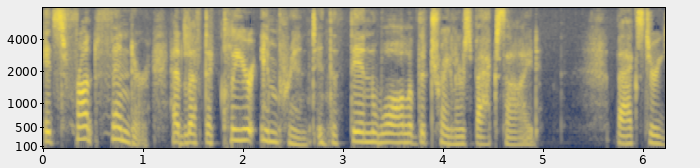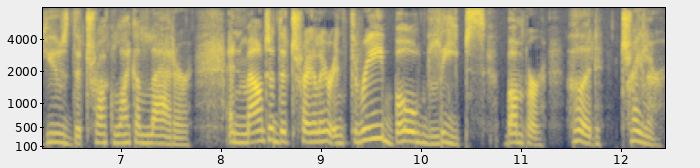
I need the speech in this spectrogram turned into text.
Its front fender had left a clear imprint in the thin wall of the trailer's backside. Baxter used the truck like a ladder and mounted the trailer in three bold leaps bumper, hood, trailer.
